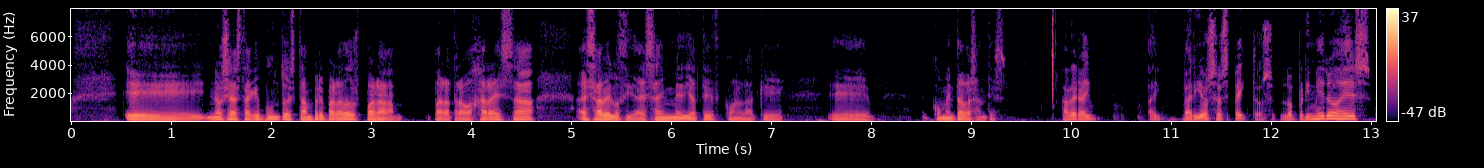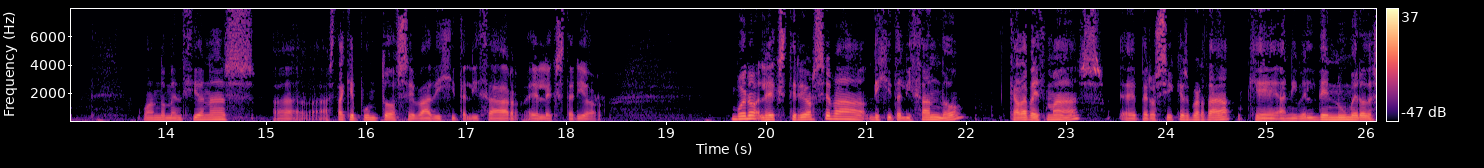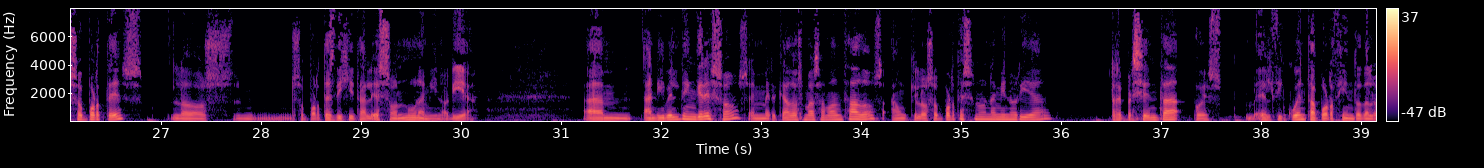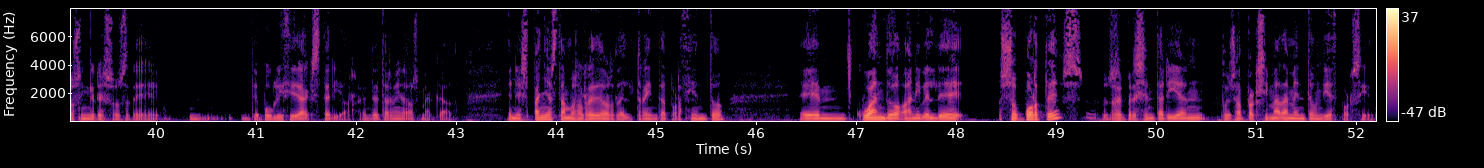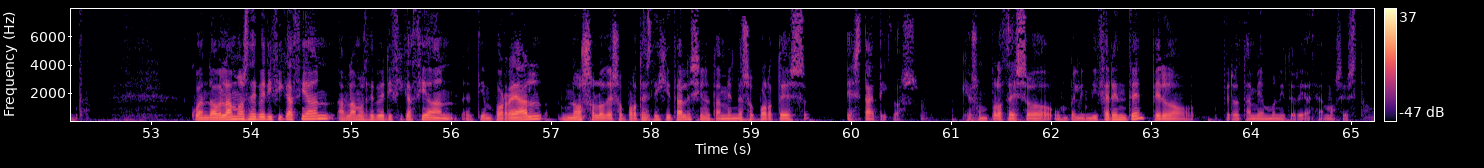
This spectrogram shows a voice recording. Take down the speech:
no sé hasta qué punto están preparados para, para trabajar a esa, a esa velocidad, a esa inmediatez con la que eh, comentabas antes. A ver, hay, varios aspectos. Lo primero es cuando mencionas ah, hasta qué punto se va a digitalizar el exterior. Bueno, el exterior se va digitalizando cada vez más, eh, pero sí que es verdad que a nivel de número de soportes los mm, soportes digitales son una minoría. a nivel de ingresos, en mercados más avanzados, aunque los soportes son una minoría, representa pues el 50% de los ingresos de, publicidad exterior en determinados mercados. En España estamos alrededor del 30%, em, cuando a nivel de soportes representarían pues aproximadamente un 10%. Cuando hablamos de verificación, hablamos de verificación en tiempo real, no solo de soportes digitales, sino también de soportes estáticos, que es un proceso un pelín diferente, pero, pero también monitoreamos esto.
